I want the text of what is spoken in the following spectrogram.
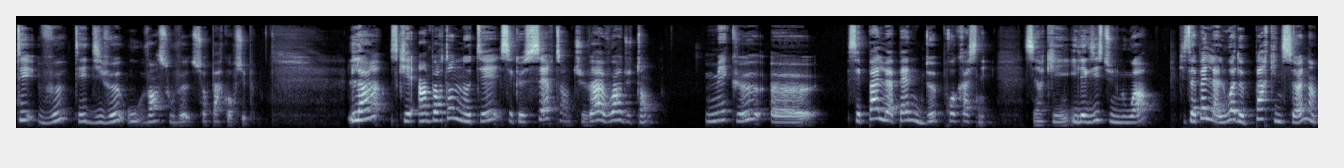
tes vœux, tes 10 vœux ou 20 sous-vœux sur Parcoursup. Là, ce qui est important de noter, c'est que certes, tu vas avoir du temps, mais que euh, c'est pas la peine de procrastiner. C'est-à-dire qu'il existe une loi qui s'appelle la loi de Parkinson.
